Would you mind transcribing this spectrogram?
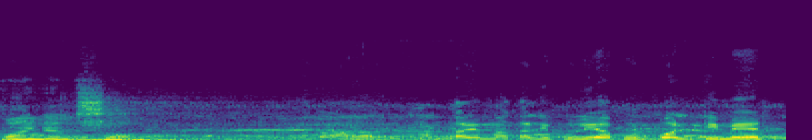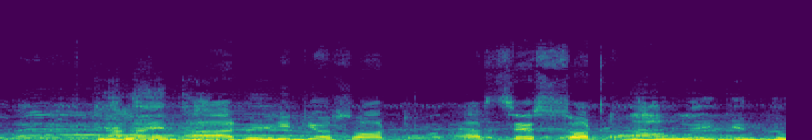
final shot জয়মা কালীপুলিয়া ফুটবল টিমের খেলায় তৃতীয় শট আর শেষ শট না হলেই কিন্তু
